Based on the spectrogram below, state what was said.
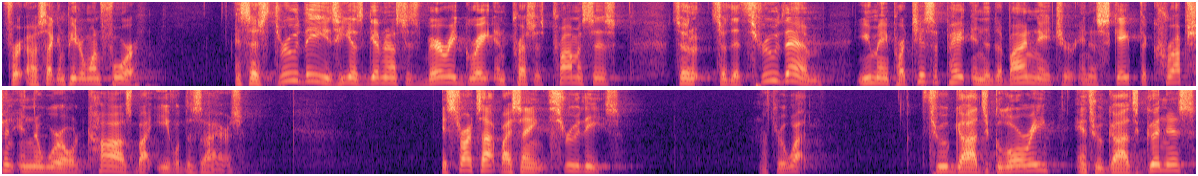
For, uh, 2 Peter 1 4. It says, Through these he has given us his very great and precious promises, so, so that through them you may participate in the divine nature and escape the corruption in the world caused by evil desires. It starts out by saying, through these. Now, through what? Through God's glory and through God's goodness.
